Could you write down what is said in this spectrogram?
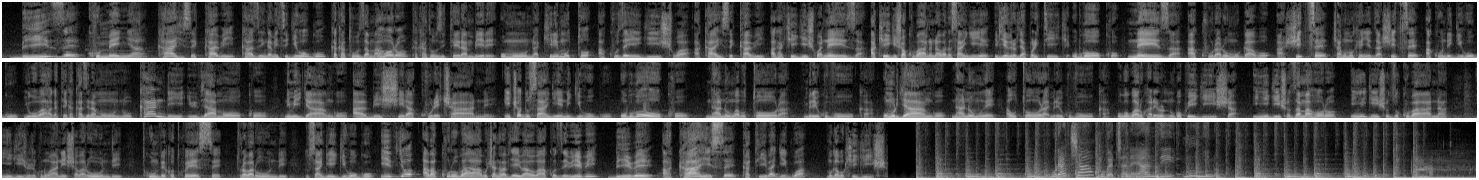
bize kumenya kahise kabi kazingamitse igihugu kakatuza amahoro kakatuza iterambere umuntu akiri muto akuze yigishwa akahise kabi akakigishwa neza akigishwa kubana nabo badasangiye ibyiyumviro bya politike ubwoko neza akura ari umugabo ashitse cyangwa umukenyezi ashitse akunda igihugu yubaha agateka kazina muntu kandi ibi by'amoko n'imiryango abishira kure cyane icyo dusangiye n'igihugu ubwoko bwoko nta n'umwe abutora imbere yo kuvuka umuryango nta n'umwe awutora imbere yo kuvuka ubwo rwaruka rero ni kwigisha inyigisho z'amahoro inyigisho zo kubana inyigisho zo kunwanisha abarundi twumve ko twese turi abarundi dusangiye igihugu ibyo abakuru babo cyangwa ababyeyi babo bakoze bibi bibe akahise katibagirwa mugabo kigisha buraca bugacana ayandi mu n'inkino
